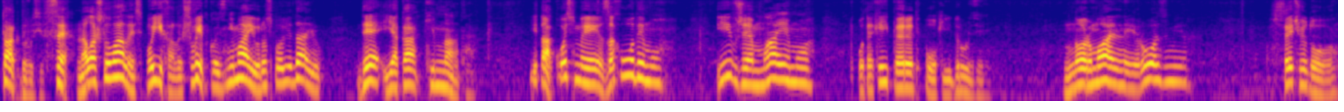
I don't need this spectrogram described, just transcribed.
Так, друзі, все, налаштувались, поїхали, швидко знімаю, розповідаю, де яка кімната. І так, ось ми заходимо і вже маємо отакий передпокій, друзі. Нормальний розмір, все чудово.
